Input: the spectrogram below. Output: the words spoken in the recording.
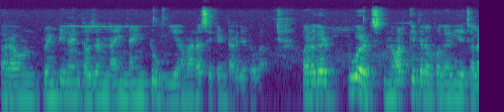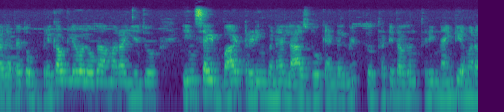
around twenty nine thousand nine nine two ये हमारा सेकेंड टारगेट होगा। और अगर टूवर्ड्स नॉर्थ की तरफ़ अगर ये चला जाता है तो ब्रेकआउट लेवल होगा हमारा। ये जो इनसाइड बार ट्रेडिंग बना है लास्ट दो कैंडल में तो थर्टी थाउज़ेंड थ्री नाइन्टी हमारा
